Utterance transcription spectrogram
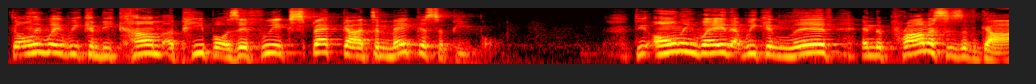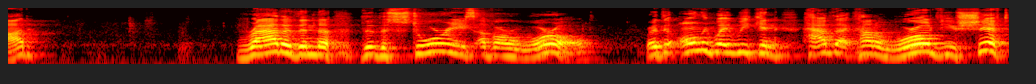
The only way we can become a people is if we expect God to make us a people. The only way that we can live in the promises of God rather than the, the, the, stories of our world. Right? The only way we can have that kind of worldview shift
